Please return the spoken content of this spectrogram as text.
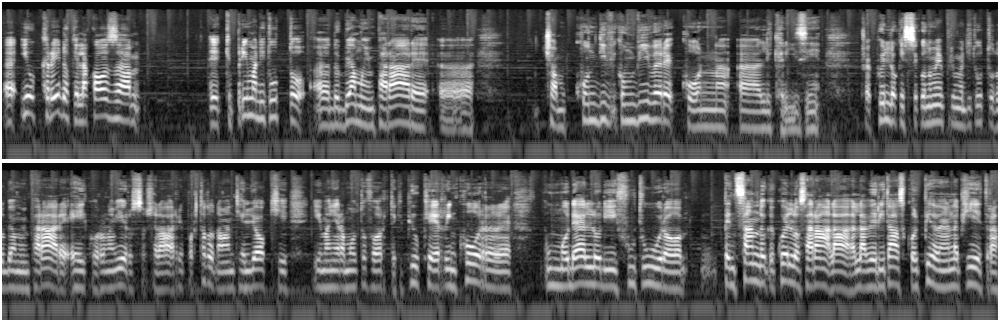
Eh, io credo che la cosa è che prima di tutto eh, dobbiamo imparare eh, diciamo, condiv- convivere con eh, le crisi. Cioè quello che secondo me prima di tutto dobbiamo imparare e il coronavirus ce l'ha riportato davanti agli occhi in maniera molto forte, che più che rincorrere un modello di futuro pensando che quello sarà la, la verità scolpita nella pietra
